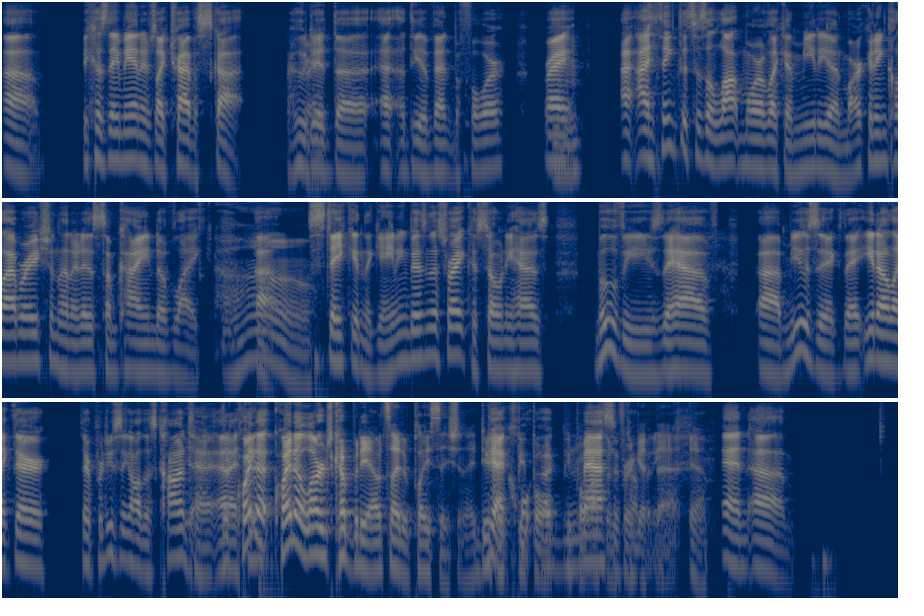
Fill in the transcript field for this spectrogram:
uh, because they managed like Travis Scott, who Right. did the uh, the event before, right? Mhm. I, I think this is a lot more of like a media and marketing collaboration than it is some kind of like Oh, stake in the gaming business, right? Because Sony has movies, they have uh, music, they you know like they're they're producing all this content, Yeah, and they're quite think, a quite a large company outside of PlayStation. I do Yeah, think people, people massive often forget company. that. Yeah, and um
